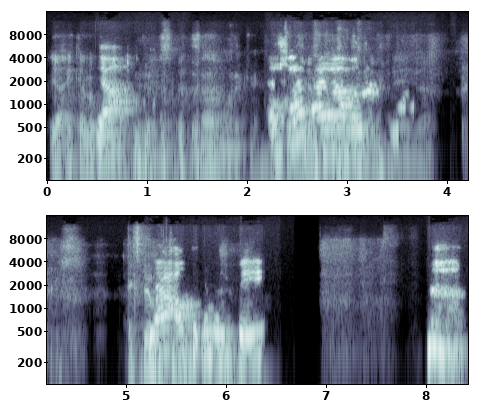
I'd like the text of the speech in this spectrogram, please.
Ja, ik kan ook. Ja. Ah, ja, want-. Ik speel Ja, altijd nummer 5.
